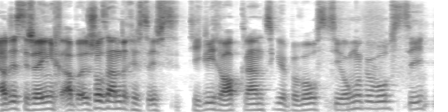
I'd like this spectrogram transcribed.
Ja, das ist eigentlich, aber schlussendlich ist es die gleiche Abgrenzung wie Bewusstsein und Unbewusstsein.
